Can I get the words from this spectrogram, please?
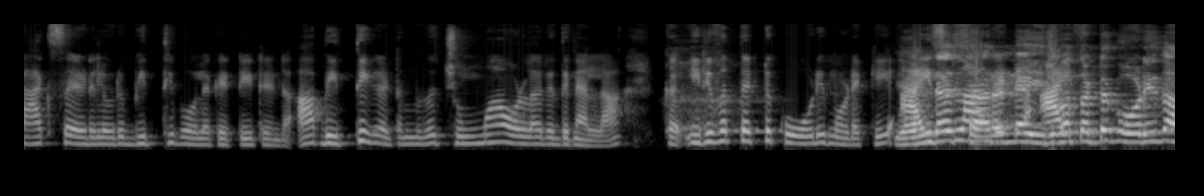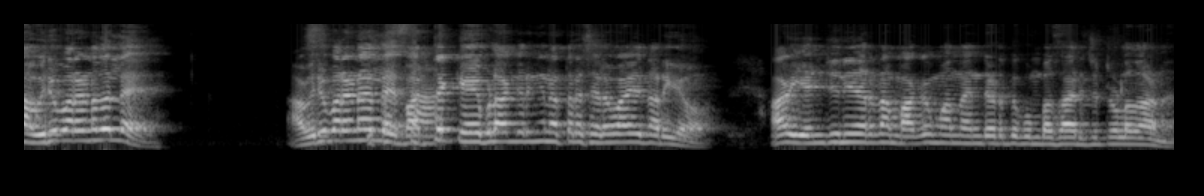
ബാക്ക് സൈഡിൽ ഒരു ഭിത്തി പോലെ കെട്ടിയിട്ടുണ്ട്. ആ ഭിത്തി കെട്ടുന്നത് ചുമ്മാ ഉള്ള ഒരു ഇതിനല്ല ഇരുപത്തെട്ട് കോടി മുടക്കി ഇരുപത്തെട്ട് കോടി അവർ പറയണതല്ലേ? അവർ പറയണതല്ലേ? മറ്റേ കേബിൾ ആങ്കറിങ്ങിന് എത്ര ചെലവായെന്നറിയോ? ആ എഞ്ചിനീയറുടെ മകൻ വന്ന് എന്റെ അടുത്ത് കുമ്പസാരിച്ചിട്ടുള്ളതാണ്.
